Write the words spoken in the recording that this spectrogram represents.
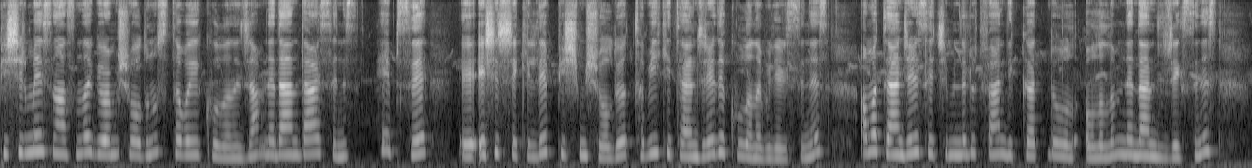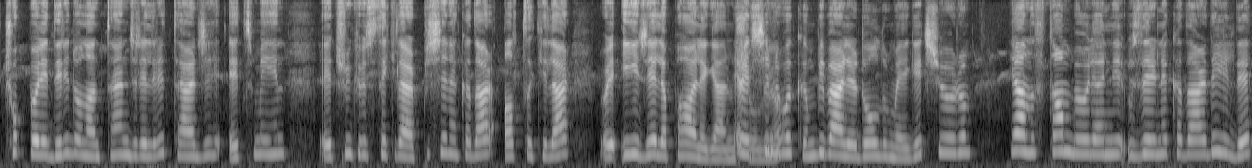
Pişirme esnasında görmüş olduğunuz tavayı kullanacağım. Neden derseniz hepsi e, eşit şekilde pişmiş oluyor. Tabii ki tencere de kullanabilirsiniz. Ama tencere seçiminde lütfen dikkatli olalım. Neden diyeceksiniz? Çok böyle derin olan tencereleri tercih etmeyin. E, çünkü üsttekiler pişene kadar alttakiler böyle iyice lapa hale gelmiş evet, oluyor. Evet şimdi bakın biberleri doldurmaya geçiyorum. Yalnız tam böyle hani üzerine kadar değil de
